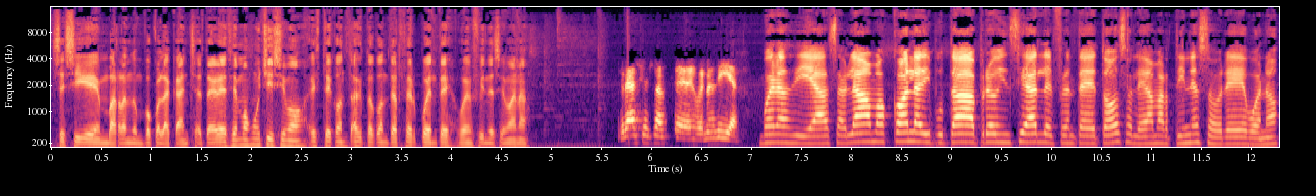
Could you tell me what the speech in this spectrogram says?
se sigue embarrando un poco la cancha. Te agradecemos muchísimo este contacto con Tercer Puente. Buen fin de semana. Gracias a ustedes, buenos días. Buenos días. Hablábamos con la diputada provincial del Frente de Todos, Soledad Martínez, sobre, bueno,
